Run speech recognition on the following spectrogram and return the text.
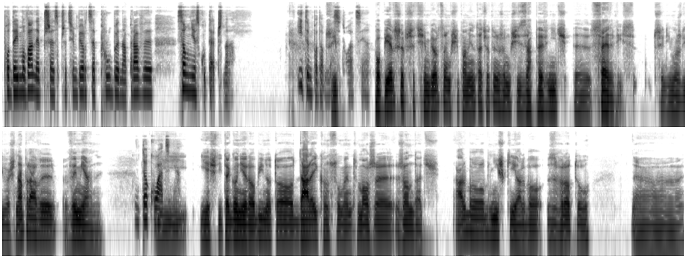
podejmowane przez przedsiębiorcę próby naprawy są nieskuteczne. I tym podobne Czyli sytuacje. Po pierwsze, przedsiębiorca musi pamiętać o tym, że musi zapewnić y, serwis, czyli możliwość naprawy, wymiany. Dokładnie. I jeśli tego nie robi, no to dalej konsument może żądać albo obniżki, albo zwrotu e,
